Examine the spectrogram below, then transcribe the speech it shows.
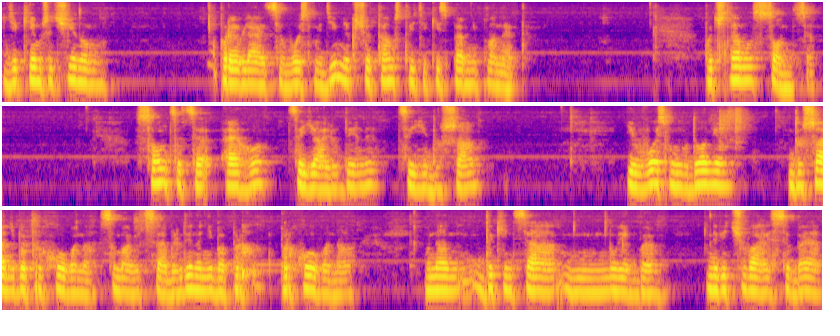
яким же чином проявляється восьмий дім, якщо там стоять якісь певні планети. Почнемо з Сонця. Сонце це его, це я людини, це її душа. І в восьмому домі душа ніби прихована сама від себе. Людина ніби прихована. Вона до кінця ну, якби, не відчуває себе,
